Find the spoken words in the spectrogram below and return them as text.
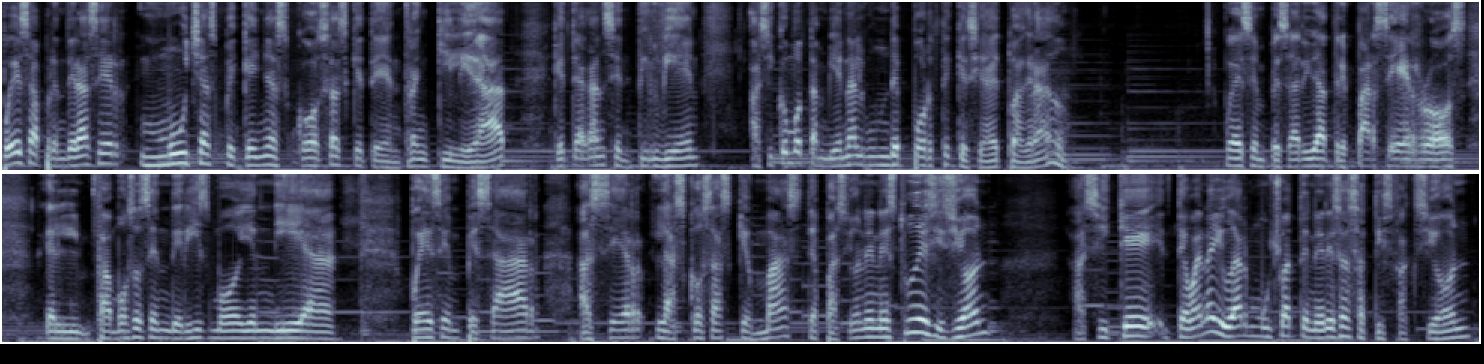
Puedes aprender a hacer muchas pequeñas cosas que te den tranquilidad, que te hagan sentir bien, así como también algún deporte que sea de tu agrado. Puedes empezar a ir a trepar cerros, el famoso senderismo hoy en día puedes empezar a hacer las cosas que más te apasionen. Es tu decisión. Así que te van a ayudar mucho a tener esa satisfacción,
